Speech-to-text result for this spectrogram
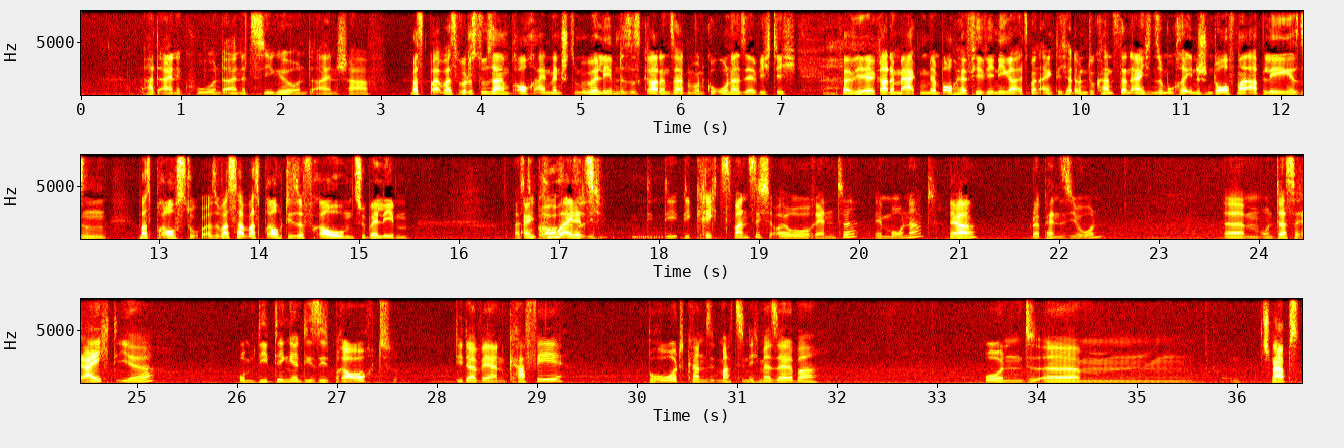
Hat eine Kuh und eine Ziege und ein Schaf. Was, was würdest du sagen, braucht ein Mensch zum Überleben? Das ist gerade in Zeiten von Corona sehr wichtig, weil wir gerade merken, man braucht ja viel weniger, als man eigentlich hat. Und du kannst dann eigentlich in so einem ukrainischen Dorf mal ablesen, was brauchst du? Also was, was braucht diese Frau, um zu überleben? Was Ein die Kuh, braucht, eine also die, die, die kriegt 20 Euro Rente im Monat Ja? oder Pension. Ähm, und das reicht ihr, um die Dinge, die sie braucht, die da wären Kaffee, Brot kann sie, macht sie nicht mehr selber. Und ähm, Schnaps?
